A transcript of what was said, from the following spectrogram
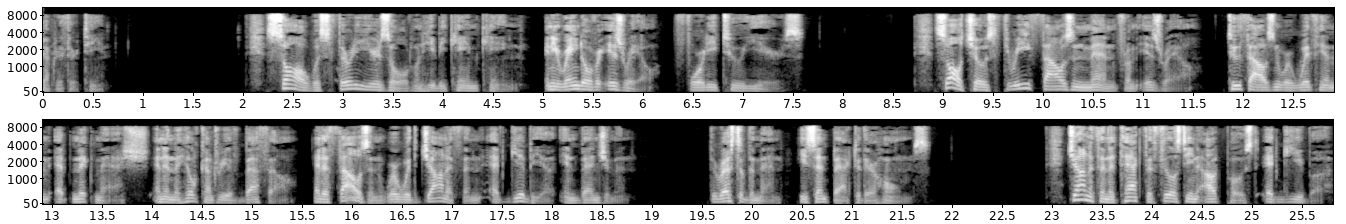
chapter 13 saul was 30 years old when he became king and he reigned over israel 42 years. Saul chose 3000 men from israel. 2000 were with him at michmash and in the hill country of bethel and a 1000 were with jonathan at gibeah in benjamin. The rest of the men he sent back to their homes. Jonathan attacked the philistine outpost at gibeah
